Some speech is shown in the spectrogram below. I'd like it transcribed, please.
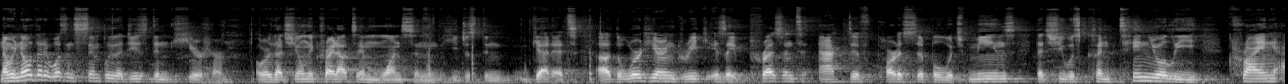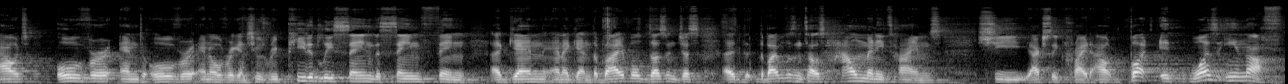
Now, we know that it wasn't simply that Jesus didn't hear her, or that she only cried out to him once and he just didn't get it. Uh, the word here in Greek is a present active participle, which means that she was continually crying out over and over and over again. She was repeatedly saying the same thing again and again. The Bible doesn't just uh, the Bible doesn't tell us how many times she actually cried out, but it was enough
